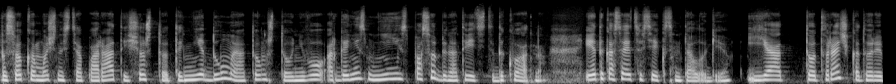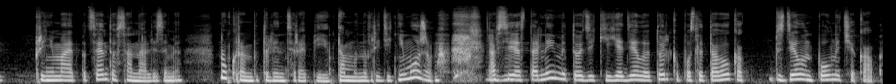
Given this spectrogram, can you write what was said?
высокая мощность аппарата, еще что-то, не думая о том, что у него организм не способен ответить адекватно. И это касается всей косметологии. Я тот врач, который принимает пациентов с анализами. Ну, кроме ботулинотерапии. Там мы навредить не можем. Mm-hmm. А все остальные методики я делаю только после того, как сделан полный чекап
